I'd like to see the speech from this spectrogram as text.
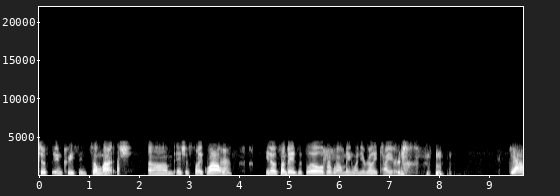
just increasing so much. Um, it's just like wow. Hmm. You know, some days it's a little overwhelming when you're really tired. Yeah.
